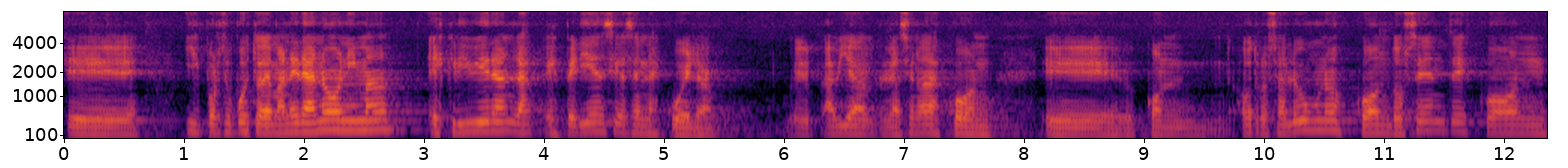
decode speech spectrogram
eh, y por supuesto de manera anónima escribieran las experiencias en la escuela. Eh, había relacionadas con, eh, con otros alumnos, con docentes, con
